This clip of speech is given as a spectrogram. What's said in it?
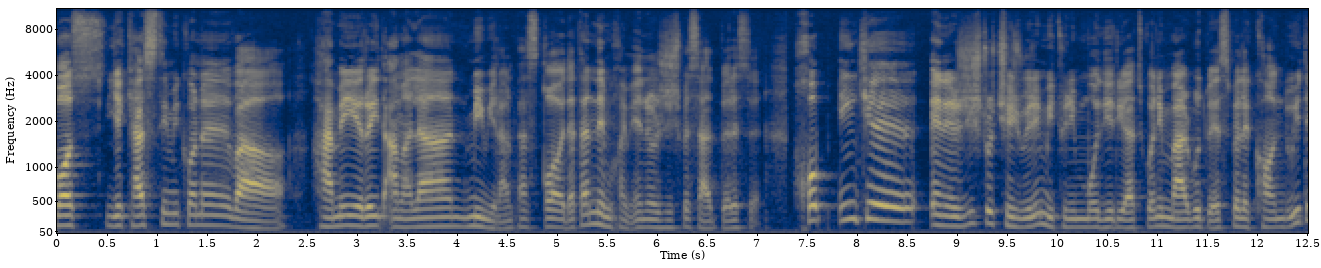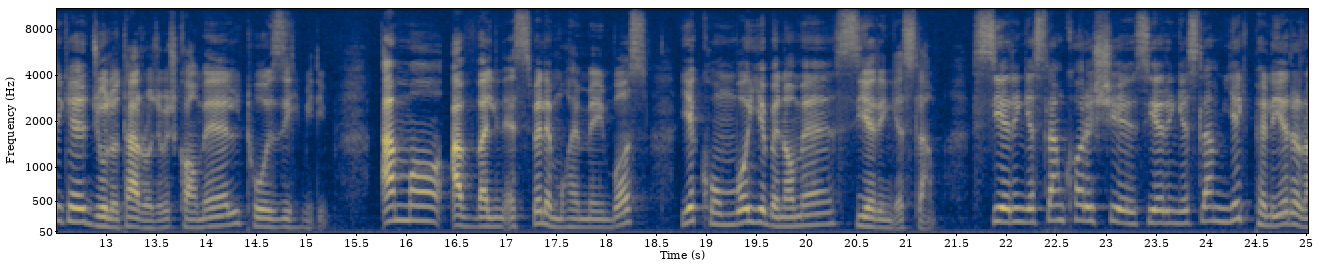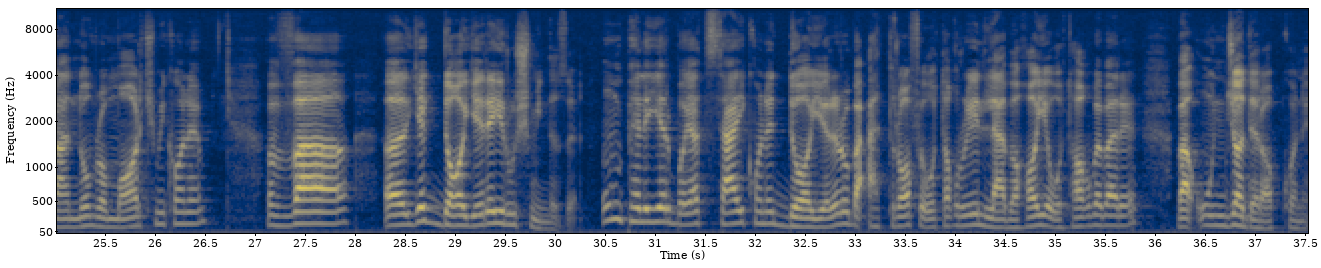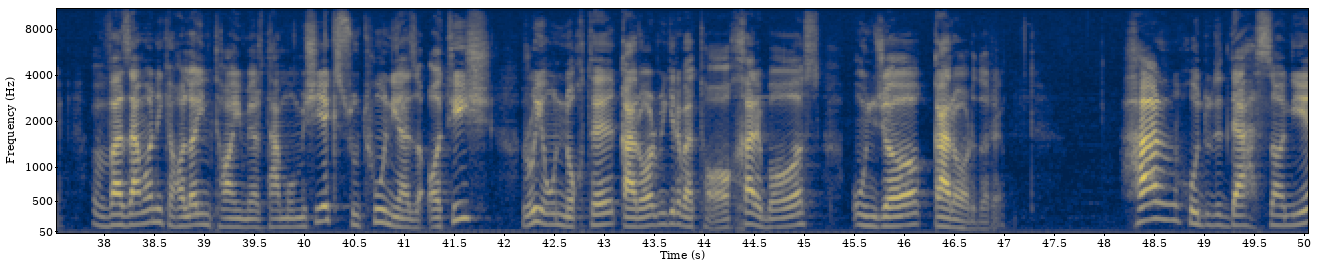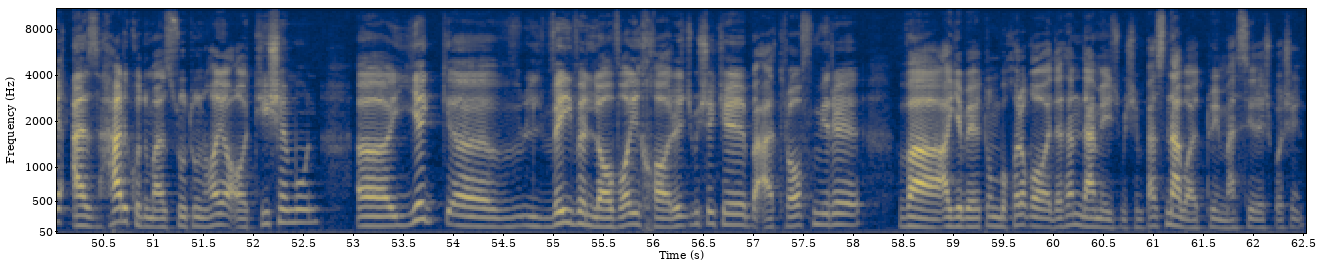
boss یه cast ی می‌کنه و همه raid عملا میمیرن. پس قاعدتا نمی‌خوایم انرژیش به 100 برسه. خب اینکه انرژیش رو چجوری می‌تونیم مدیریت کنیم مربوط به spell conduit ه که جلوتر راجبش کامل توضیح میدیم. اما اولین spell مهم این boss یه combo ی به نام Searing Slam. Searing Slam کارش چیه؟ Searing Slam یک player random رو مارک می‌کنه و یک دایره روش میندازه. اون player باید سعی کنه دایره رو به اطراف اتاق روی لبه های اتاق ببره و اونجا drop کنه. و زمانی که حالا این timer تموم میشه یک ستونی از آتیش روی اون نقطه قرار می‌گیره و تا آخر boss اونجا قرار داره. هر حدود ده ثانیه از هر کدوم از ستونهای آتیشمون یک ویو لاوایی خارج میشه که به اطراف میره و اگه بهتون بخوره قاعدتا دمیج میشین. پس نباید توی مسیرش باشین.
